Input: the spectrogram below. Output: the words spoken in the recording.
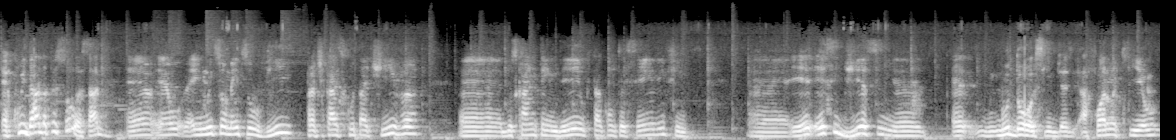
é cuidar da pessoa, sabe? É, é, é em muitos momentos ouvir, praticar a escutativa, é, buscar entender o que está acontecendo, enfim. É, esse dia, assim, é, é, mudou, assim, a forma que eu...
